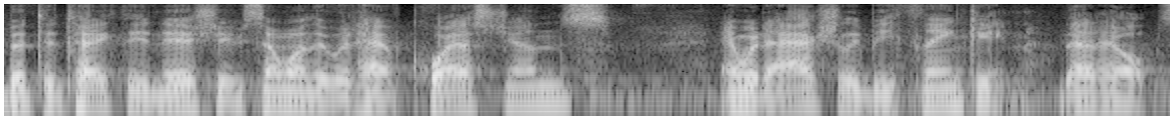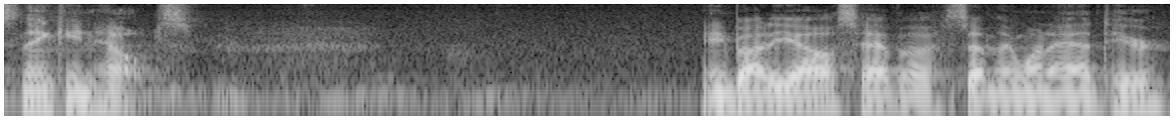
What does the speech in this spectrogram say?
But to take the initiative, someone that would have questions and would actually be thinking, that helps. Thinking helps. Anybody else have a, something they want to add here?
